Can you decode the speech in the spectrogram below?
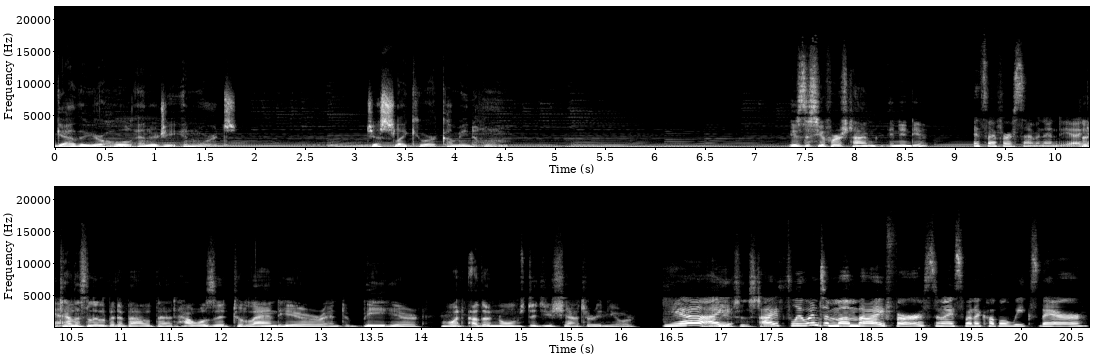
Gather your whole energy inwards, just like you are coming home. Is this your first time in India? It's my first time in India. So yeah. tell us a little bit about that. How was it to land here and to be here? What other norms did you shatter in your Yeah, I system? I flew into Mumbai first, and I spent a couple weeks there,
